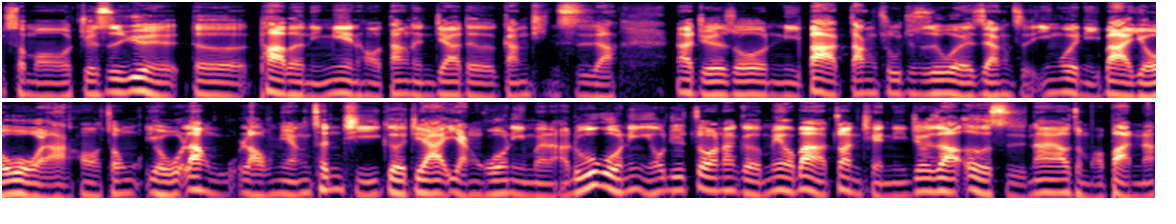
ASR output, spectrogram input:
什么爵士乐的 pub 里面哈，当人家的钢琴师啊，那觉得说你爸当初就是为了这样子，因为你爸有我啦，哦，从有让老娘撑起一个家养活你们啊。如果你以后去做那个没有办法赚钱，你就是要饿死，那要怎么办呢？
